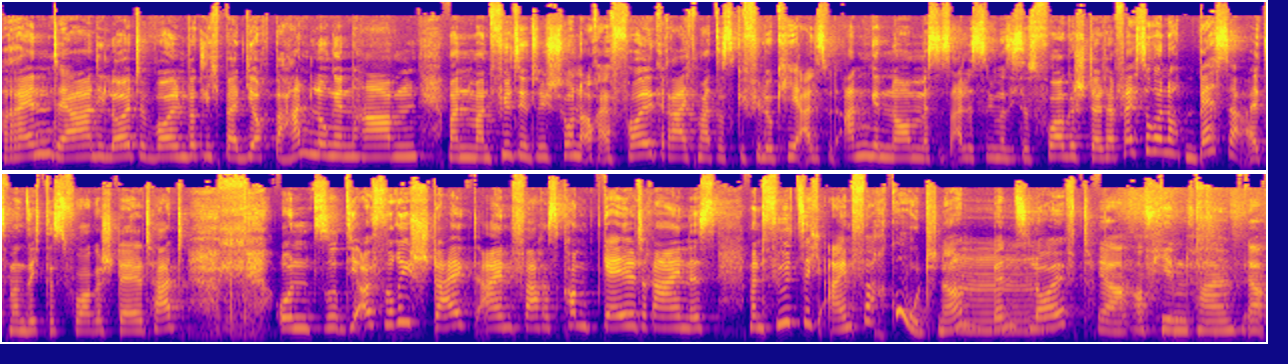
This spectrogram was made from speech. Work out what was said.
rennt, ja, die Leute wollen wirklich bei dir auch Behandlungen haben. Man, man fühlt sich natürlich schon auch erfolgreich, man hat das Gefühl, okay, alles wird angenommen, es ist alles so, wie man sich das vorgestellt hat, vielleicht sogar noch besser, als man sich das vorgestellt hat. Und so die Euphorie steigt einfach, es kommt Geld rein, es, man fühlt sich einfach gut, ne, mm. wenn es läuft. Ja, auf jeden Fall, ja.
